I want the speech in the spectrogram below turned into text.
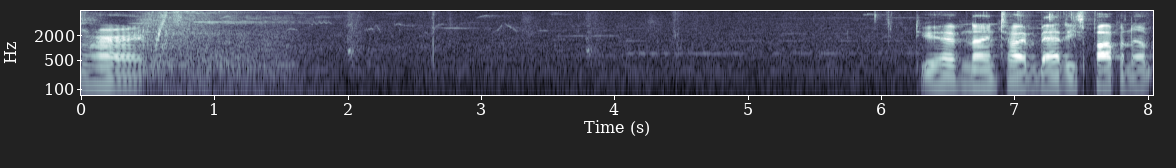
Alright. Do you have nine time baddies popping up?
